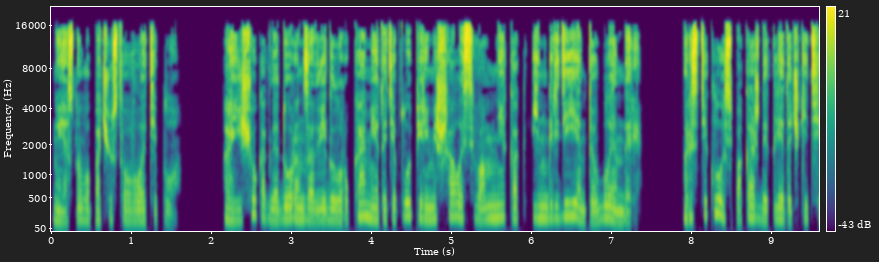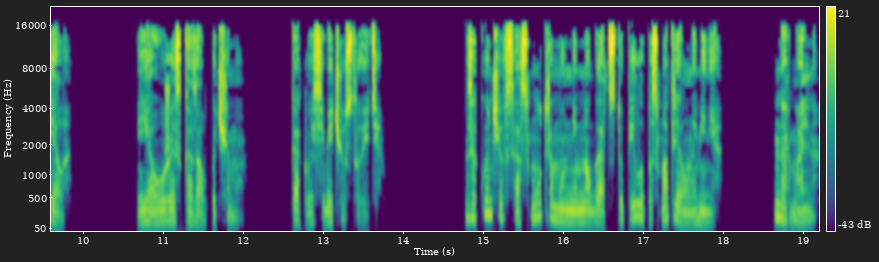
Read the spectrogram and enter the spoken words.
Но я снова почувствовала тепло. А еще, когда Доран задвигал руками, это тепло перемешалось во мне, как ингредиенты в блендере. Растеклось по каждой клеточке тела. Я уже сказал, почему. Как вы себя чувствуете? Закончив с осмотром, он немного отступил и посмотрел на меня. Нормально.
